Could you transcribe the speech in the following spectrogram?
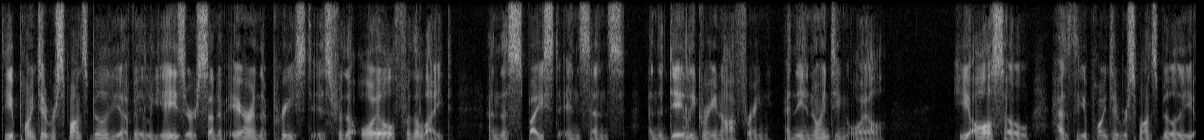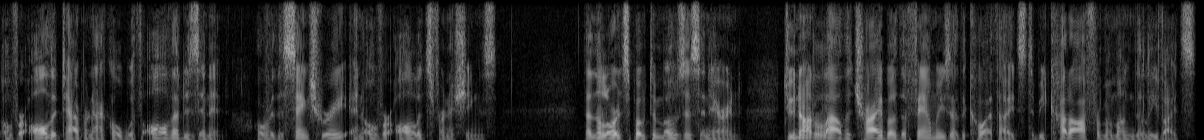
The appointed responsibility of Eleazar, son of Aaron the priest, is for the oil for the light, and the spiced incense, and the daily grain offering, and the anointing oil, he also has the appointed responsibility over all the tabernacle with all that is in it, over the sanctuary, and over all its furnishings. Then the Lord spoke to Moses and Aaron Do not allow the tribe of the families of the Kohathites to be cut off from among the Levites,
